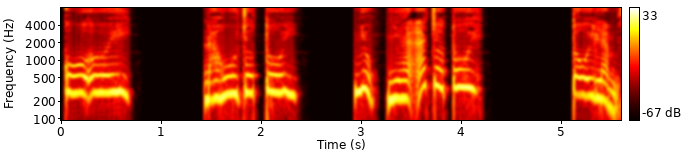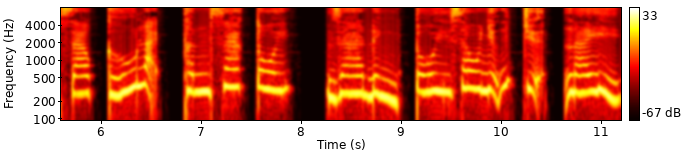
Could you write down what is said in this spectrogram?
cô ơi! Đau cho tôi, nhục nhã cho tôi. Tôi làm sao cứu lại thân xác tôi, gia đình tôi sau những chuyện này?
